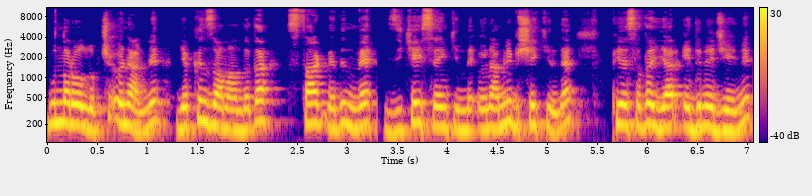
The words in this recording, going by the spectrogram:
Bunlar oldukça önemli. Yakın zamanda da Starknet'in ve ZK Sync'in de önemli bir şekilde piyasada yer edineceğini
